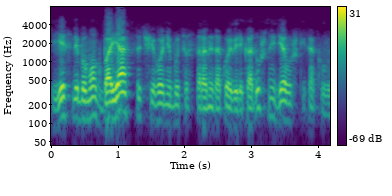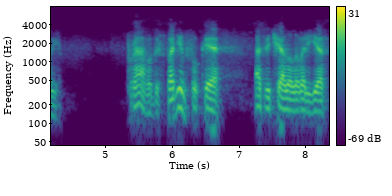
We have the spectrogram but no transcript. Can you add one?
если бы мог бояться чего-нибудь со стороны такой великодушной девушки, как вы. «Право, господин Фуке», — отвечала лавальер,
